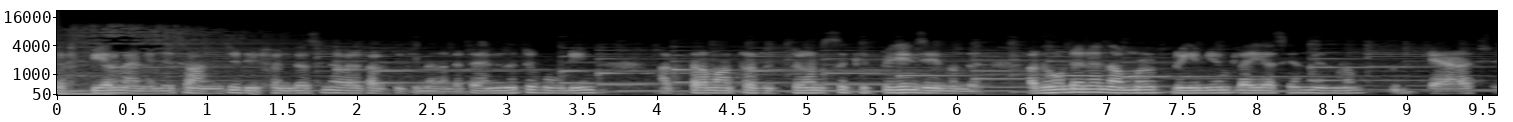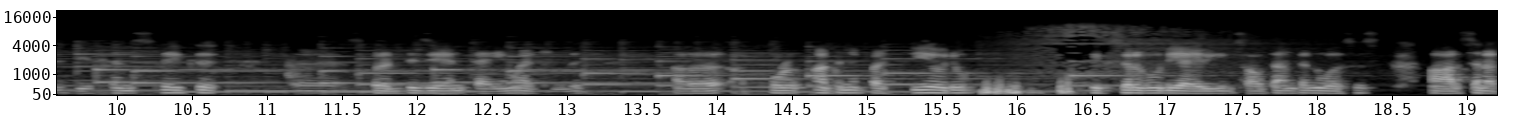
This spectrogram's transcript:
എഫ് പി എൽ മാനേജേഴ്സ് അഞ്ച് ഡിഫൻഡേഴ്സിനെ അവർ കളിപ്പിക്കുന്നത് കണ്ടിട്ട് എന്നിട്ട് കൂടിയും അത്രമാത്രം റിട്ടേൺസ് കിട്ടുകയും ചെയ്യുന്നുണ്ട്. അതുകൊണ്ട് തന്നെ നമ്മൾ പ്രീമിയം പ്ലെയേഴ്സിൽ നിന്നും ക്യാഷ് ഡിഫൻസിലേക്ക് സ്പ്രെഡ് ചെയ്യാൻ ടൈമായിട്ടുണ്ട് അപ്പോൾ അതിനെ പറ്റിയ ഒരു പിക്ചർ കൂടിയായിരിക്കും Southampton versus Arsenal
